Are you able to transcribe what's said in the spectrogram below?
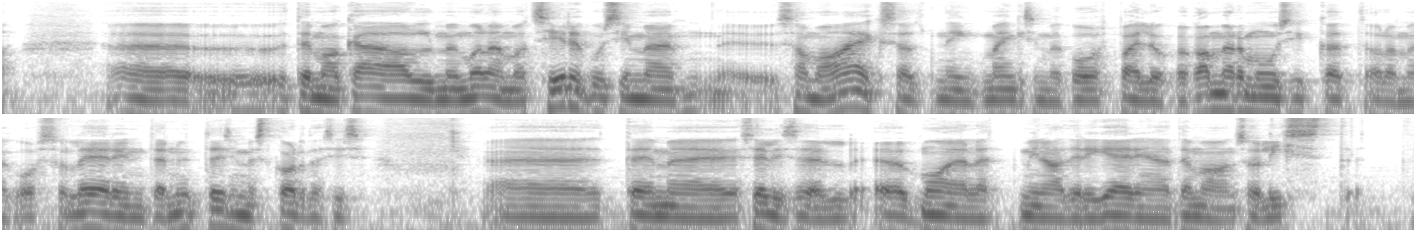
äh, tema käe all me mõlemad sirgusime samaaegselt ning mängisime koos palju ka kammermuusikat, oleme koos soleerinud ja nüüd esimest korda siis teeme sellisel moel, et mina dirigeerin ja tema on solist, et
